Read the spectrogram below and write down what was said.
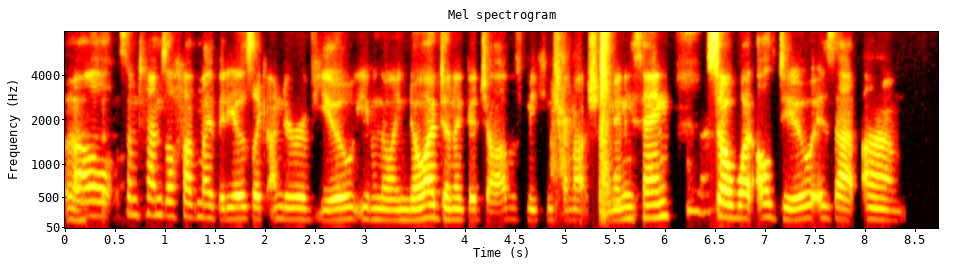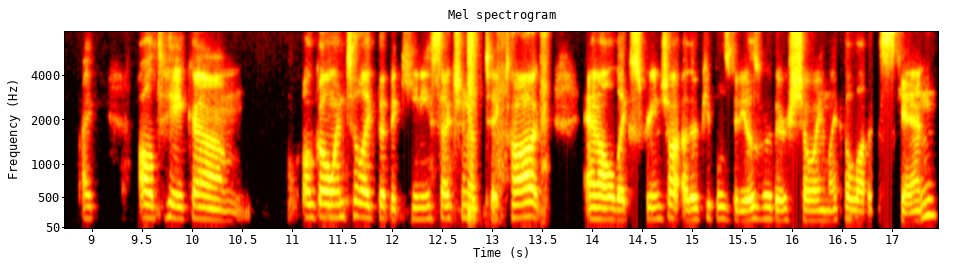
uh, i'll sometimes i'll have my videos like under review even though i know i've done a good job of making sure i'm not showing anything. So what i'll do is that um i i'll take um i'll go into like the bikini section of tiktok and i'll like screenshot other people's videos where they're showing like a lot of skin.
